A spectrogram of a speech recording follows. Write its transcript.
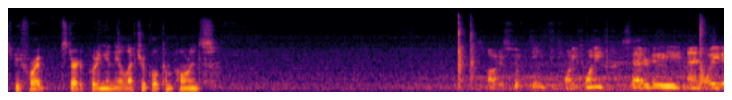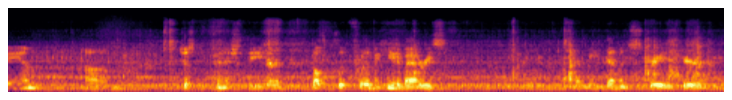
Here's before I started putting in the electrical components. August 15th, 2020, Saturday, 9.08 a.m. Um, just finished the uh, belt clip for the Makita batteries. Let me demonstrate here.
